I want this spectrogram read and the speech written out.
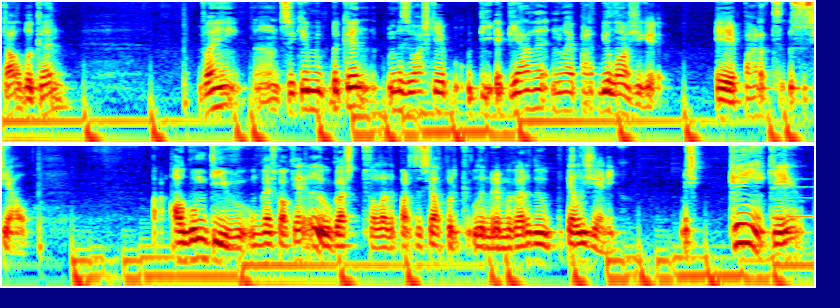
tal, bacana vem, não sei o que é muito bacana, mas eu acho que é, a piada não é a parte biológica, é a parte social. Pá, algum motivo, um gajo qualquer, eu gosto de falar da parte social porque lembrei-me agora do papel higiênico. Mas quem é que é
